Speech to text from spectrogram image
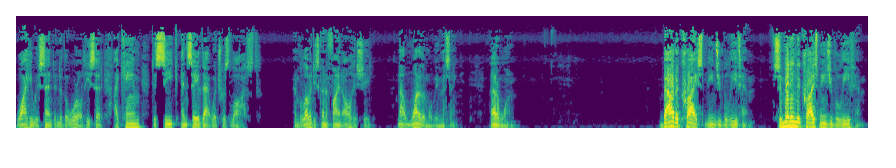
why he was sent into the world. He said, I came to seek and save that which was lost. And beloved, he's going to find all his sheep. Not one of them will be missing. Not a one. Bow to Christ means you believe him. Submitting to Christ means you believe him.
